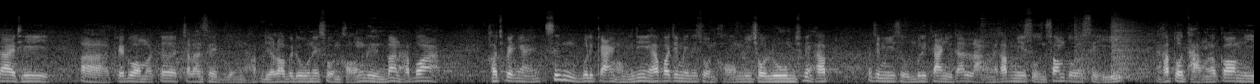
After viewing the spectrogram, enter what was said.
ได้ที่เกรดวอลมอเตอร์จรัญสนิทวงครับเดี๋ยวเราไปดูในส่วนของอื่นบ้างครับว่าเขาจะเป็นไง ซึ่งบริการของที่นี่ครับก็จะมีในส่วนของมีโชว์รูมใช่ไหมครับก็จะมีศูนย์บริการอยู่ด้านหลังนะครับ มีศูนย์ซ่อมตัวสีนะครับตัวถังแล้วก็มี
